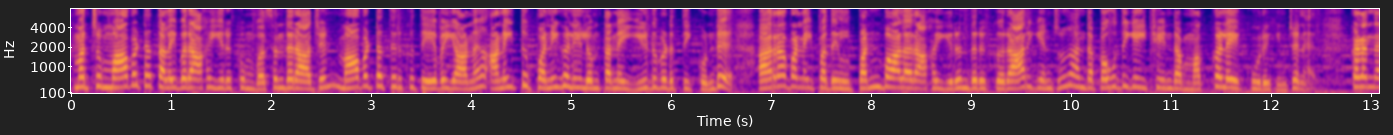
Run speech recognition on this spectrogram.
மற்றும் மாவட்ட தலைவராக இருக்கும் வசந்தராஜன் மாவட்டத்திற்கு தேவையான அனைத்து பணிகளிலும் தன்னை ஈடுபடுத்திக் கொண்டு அரவணைப்பதில் பண்பாளராக இருந்திருக்கிறார் என்று அந்த பகுதியைச் சேர்ந்த மக்களே கூறுகின்றனர். கடந்த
